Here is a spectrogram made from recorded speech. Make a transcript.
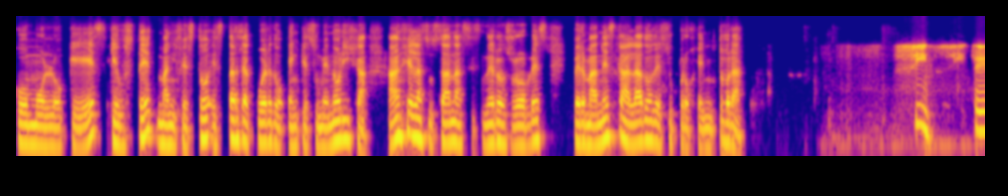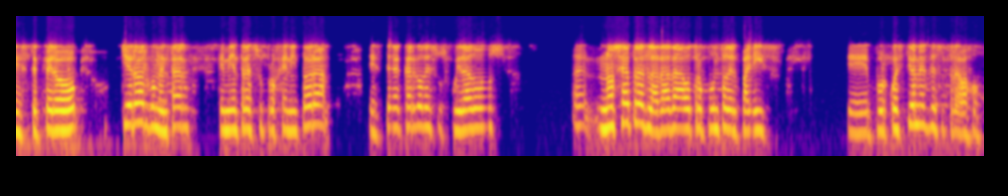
como lo que es que usted manifestó estar de acuerdo en que su menor hija, Ángela Susana Cisneros Robles, permanezca al lado de su progenitora. Sí, este, pero quiero argumentar que mientras su progenitora esté a cargo de sus cuidados, eh, no sea trasladada a otro punto del país eh, por cuestiones de su trabajo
